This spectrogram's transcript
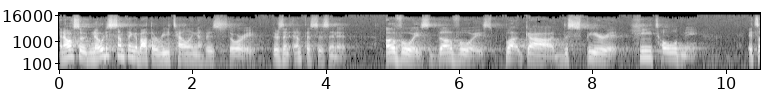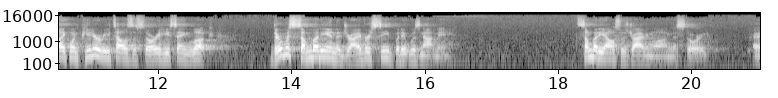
And also, notice something about the retelling of his story. There's an emphasis in it. A voice, the voice, but God, the Spirit, He told me. It's like when Peter retells the story, he's saying, Look, there was somebody in the driver's seat, but it was not me. Somebody else was driving along this story. Okay?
